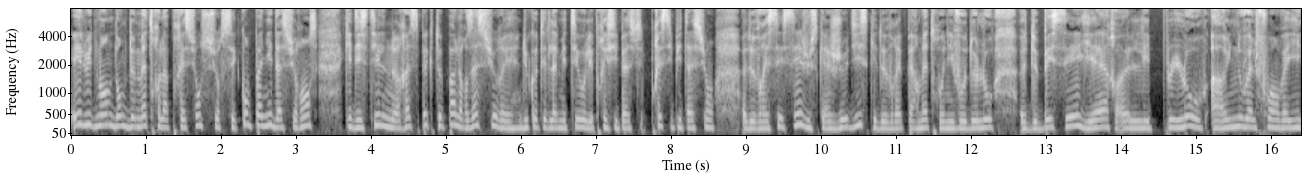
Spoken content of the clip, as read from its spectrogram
et lui demande donc de mettre la pression sur ces compagnies d'assurance qui, disent-ils, ne respectent pas leurs assurés. Du côté de la météo, les précipitations devraient cesser jusqu'à jeudi, ce qui devrait permettre au niveau de l'eau de baisser. Hier, les l'eau a une nouvelle fois envahi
